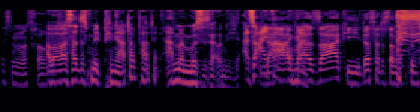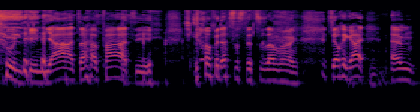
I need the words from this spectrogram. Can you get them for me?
Das ist nur noch traurig. Aber was hat das mit Pinata Party? Ah, man muss es ja auch nicht. Also einfach auch mal. Nagasaki, das hat es damit zu tun. Pinata Party. Ich glaube, das ist der Zusammenhang. Ist ja auch egal. Ähm,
